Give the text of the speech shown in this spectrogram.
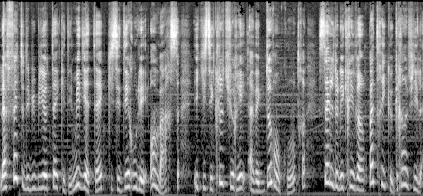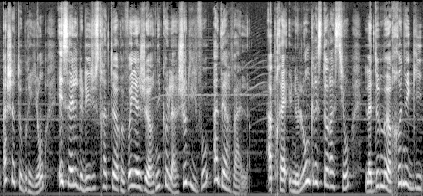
la fête des bibliothèques et des médiathèques qui s'est déroulée en mars et qui s'est clôturée avec deux rencontres, celle de l'écrivain Patrick Grinville à Châteaubriand et celle de l'illustrateur voyageur Nicolas Joliveau à Derval. Après une longue restauration, la demeure René Guy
